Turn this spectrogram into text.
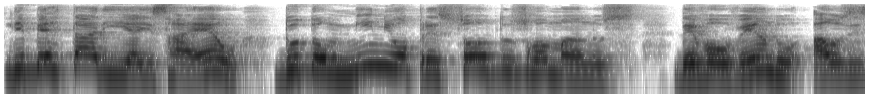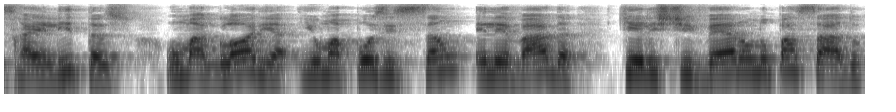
libertaria Israel do domínio opressor dos romanos, devolvendo aos israelitas uma glória e uma posição elevada que eles tiveram no passado,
